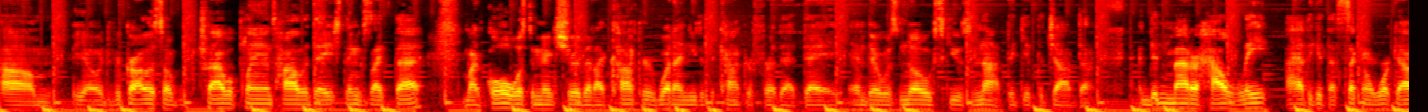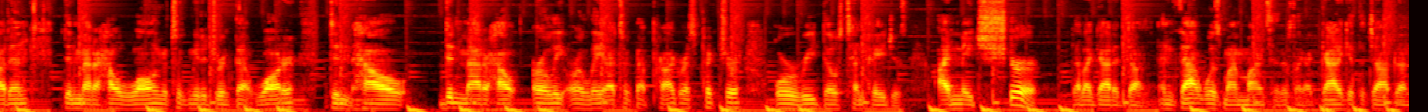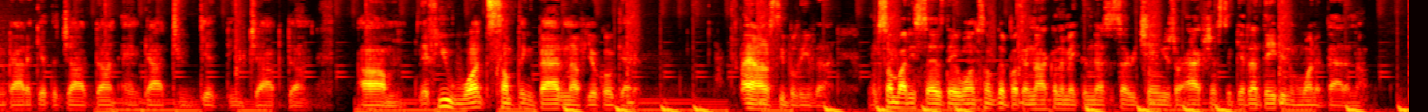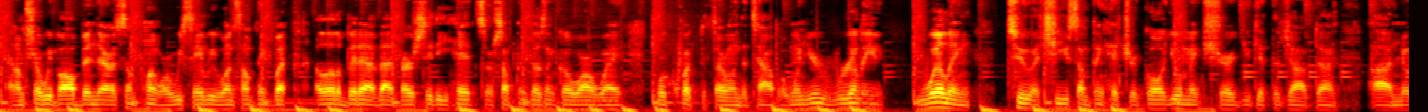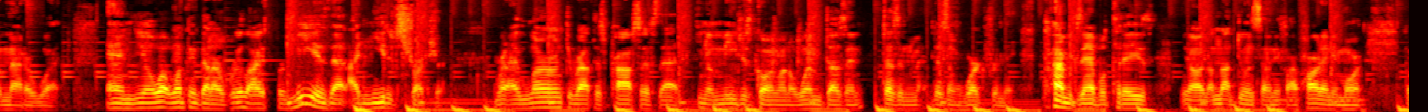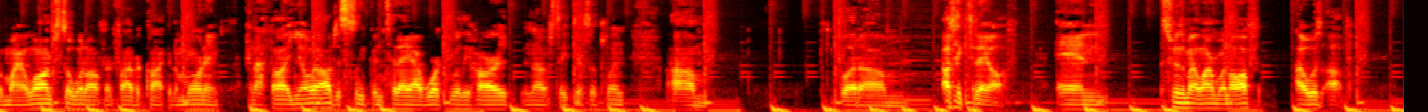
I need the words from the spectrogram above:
um, you know, regardless of travel plans, holidays, things like that. My goal was to make sure that I conquered what I needed to conquer for that day, and there was no excuse not to get the job done. It didn't matter how late I had to get that second workout in. Didn't matter how long it took me to drink that water. Didn't how didn't matter how early or late I took that progress picture or read those 10 pages. I made sure that I got it done. And that was my mindset. It was like, I got to get the job done, got to get the job done, and got to get the job done. Um, if you want something bad enough, you'll go get it. I honestly believe that. When somebody says they want something, but they're not going to make the necessary changes or actions to get it, they didn't want it bad enough. And I'm sure we've all been there at some point where we say we want something, but a little bit of adversity hits or something doesn't go our way, we're quick to throw in the towel. But when you're really willing to achieve something, hit your goal, you'll make sure you get the job done uh, no matter what. And you know what? One thing that I realized for me is that I needed structure. Right? I learned throughout this process that you know me just going on a whim doesn't doesn't doesn't work for me. Prime example: today's you know I'm not doing 75 hard anymore, but my alarm still went off at five o'clock in the morning, and I thought you know what I'll just sleep in today. I worked really hard and I'll stay disciplined, um, but um, I'll take today off. And as soon as my alarm went off, I was up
